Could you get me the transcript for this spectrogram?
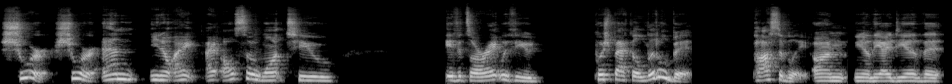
Sure, sure. And you know, I I also want to if it's all right with you push back a little bit possibly on, you know, the idea that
